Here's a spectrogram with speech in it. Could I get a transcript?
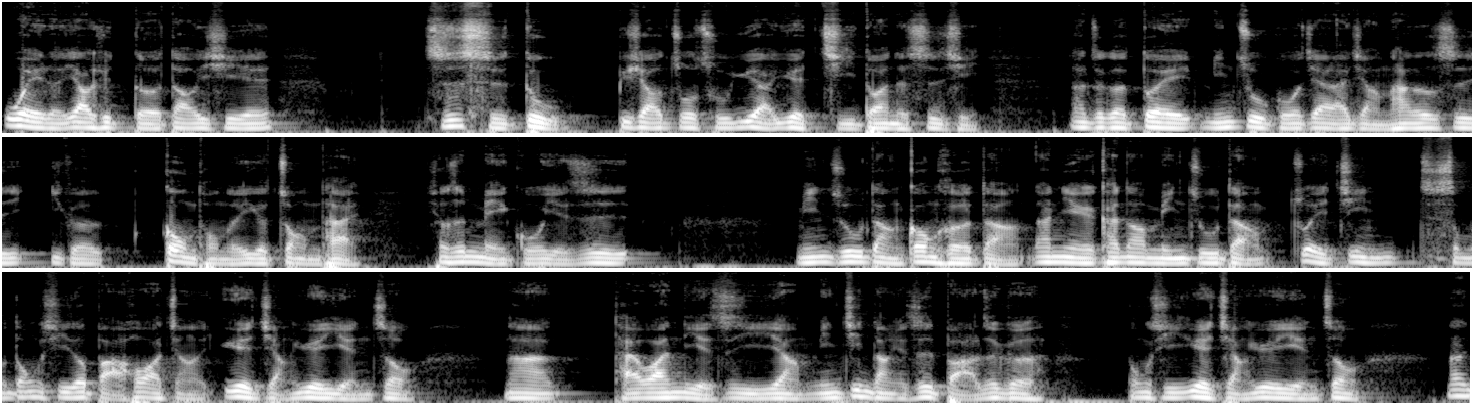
为了要去得到一些支持度，必须要做出越来越极端的事情。那这个对民主国家来讲，它都是一个共同的一个状态，像是美国也是。民主党、共和党，那你也可以看到，民主党最近什么东西都把话讲越讲越严重。那台湾也是一样，民进党也是把这个东西越讲越严重。那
